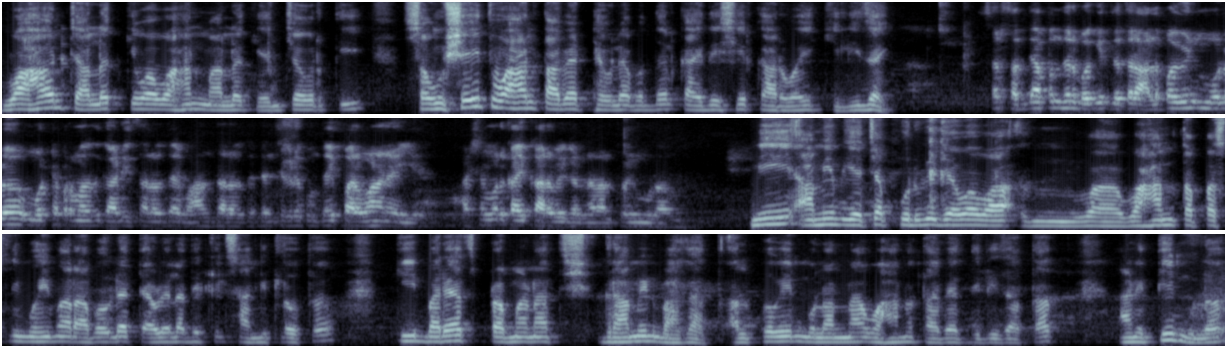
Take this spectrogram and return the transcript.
वाहन चालक किंवा वाहन मालक यांच्यावरती संशयित वाहन ताब्यात ठेवल्याबद्दल कायदेशीर कारवाई केली जाईल. सर सध्या आपण जर बघितलं तर अल्पवयीन मुलं मोठ्या प्रमाणात गाडी चालवत आहे वाहन चालवत आहे त्यांच्याकडे कोणताही परवाना नाही आहे अशामुळे काही कारवाई करणार अल्पवयीन मुलांवर? मी आम्ही याच्या पूर्वी जेव्हा वा वा वाहन तपासणी मोहिमा राबवल्या त्यावेळेला देखील सांगितलं होतं. की बऱ्याच प्रमाणात श- ग्रामीण भागात अल्पवयीन मुलांना वाहनं ताब्यात दिली जातात आणि ती मुलं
